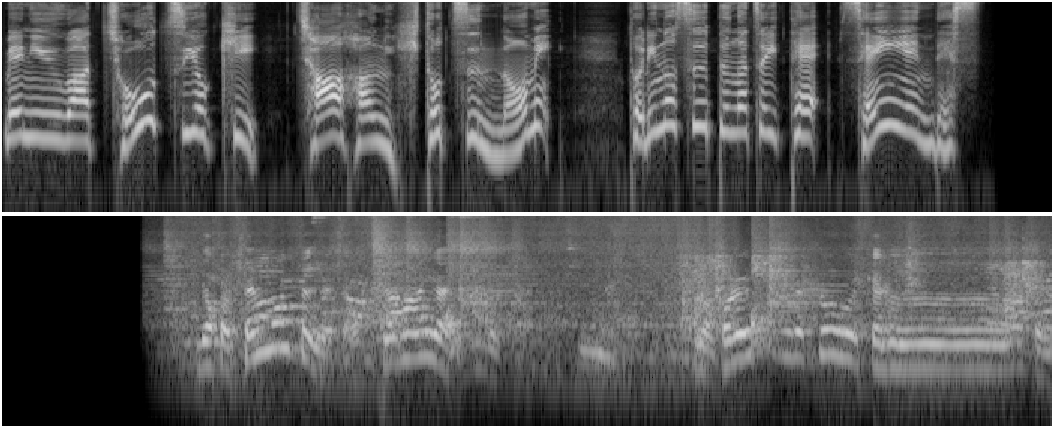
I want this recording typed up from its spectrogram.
メニューは超強気。チャーハン一つのみ。鶏のスープがついて1000円です。だから専門店でしょチャーハン以外ないでしょ、まあ、これで勝負してるわけだ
